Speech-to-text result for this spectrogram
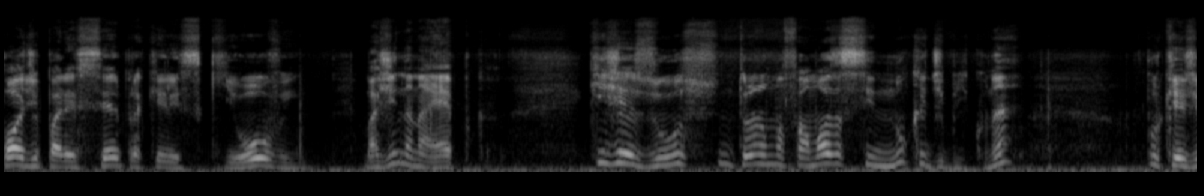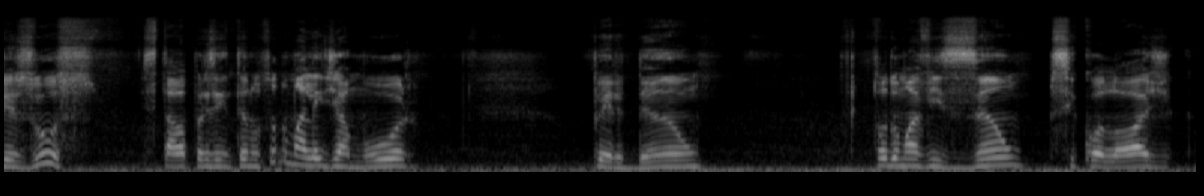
pode parecer para aqueles que ouvem, imagina na época, que Jesus entrou numa famosa sinuca de bico, né? Porque Jesus estava apresentando toda uma lei de amor, perdão, toda uma visão psicológica.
